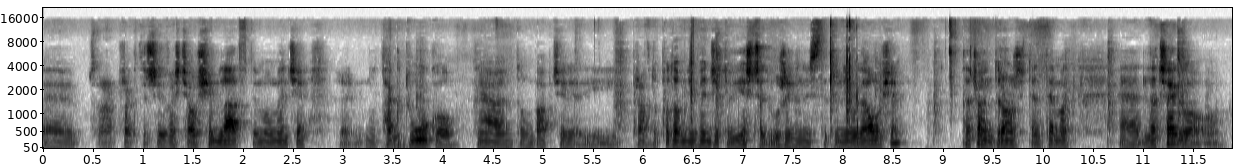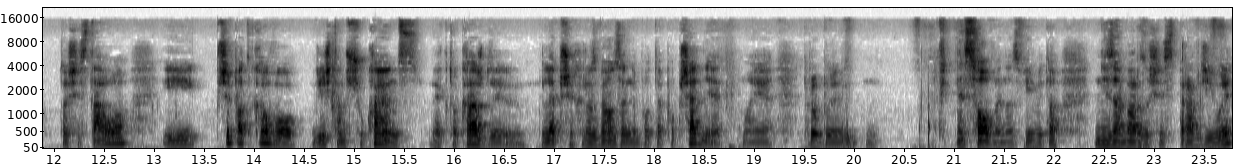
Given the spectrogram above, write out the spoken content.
e, praktycznie 28 lat w tym momencie, no tak długo miałem tą babcię i prawdopodobnie będzie to jeszcze dłużej, no niestety nie udało się. Zacząłem drążyć ten temat, e, dlaczego to się stało i przypadkowo gdzieś tam szukając, jak to każdy, lepszych rozwiązań, no bo te poprzednie moje próby fitnessowe, nazwijmy to, nie za bardzo się sprawdziły.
